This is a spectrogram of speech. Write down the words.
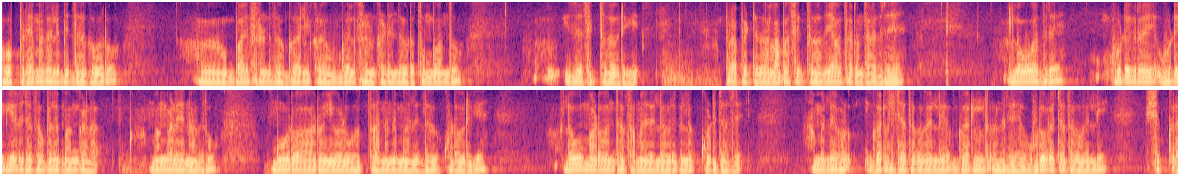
ಅವರು ಪ್ರೇಮದಲ್ಲಿ ಬಿದ್ದಾಗ ಅವರು ಬಾಯ್ ಫ್ರೆಂಡ್ ಗರ್ಲ್ ಗರ್ಲ್ ಫ್ರೆಂಡ್ ಕಡೆಯಿಂದ ಅವರು ತುಂಬ ಒಂದು, ಇದು ಸಿಗ್ತದೆ ಅವರಿಗೆ. ಪ್ರಾಫಿಟ್ ಲಾಭ ಸಿಗ್ತದೆ. ಅದು ಯಾವ ಥರ ಅಂತ ಹೇಳಿದ್ರೆ ಲವ್ ಆದರೆ ಹುಡುಗರ, ಹುಡುಗಿಯರ ಜಾತಕದಲ್ಲಿ ಮಂಗಳ. ಮಂಗಳ ಏನಾದರೂ ಮೂರು, ಆರು, ಏಳು, ಹತ್ತು, ಹನ್ನೊಂದು ಮೇಲಿದ್ದಾಗ ಕೂಡ ಅವರಿಗೆ ಲವ್ ಮಾಡುವಂಥ ಸಮಯದಲ್ಲಿ ಅವರಿಗೆಲ್ಲ ಲಕ್ ಕೊಡ್ತದೆ. ಆಮೇಲೆ ಗರ್ಲ್ ಜಾತಕದಲ್ಲಿ, ಗರ್ಲ್ ಅಂದರೆ ಹುಡುಗರ ಜಾತಕದಲ್ಲಿ ಶುಕ್ರ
